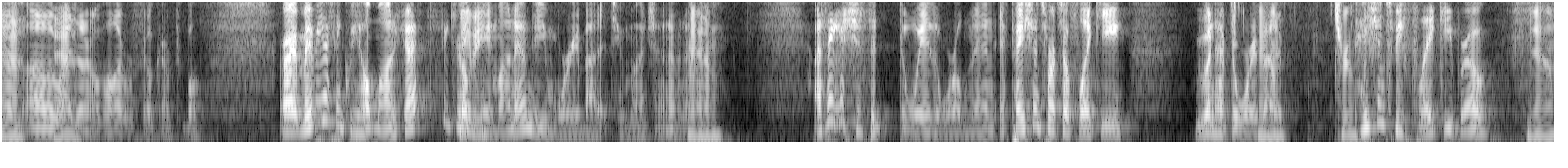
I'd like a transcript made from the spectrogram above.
Yeah, otherwise, yeah. I don't know if I'll ever feel comfortable. All right, maybe I think we help Monica. I think you're Maybe. okay, Monica. I don't even worry about it too much. I don't know. yeah, I think it's just the, the way of the world, man. If patients weren't so flaky, we wouldn't have to worry yeah, about it. true. Patients be flaky, bro. Yeah,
